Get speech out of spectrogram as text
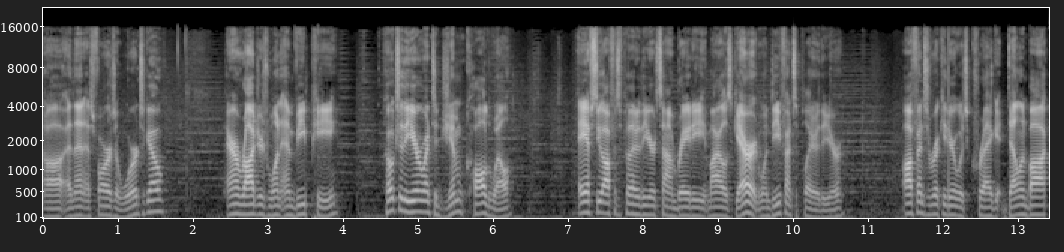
Uh, and then, as far as awards go, Aaron Rodgers won MVP. Coach of the Year went to Jim Caldwell. AFC Offensive Player of the Year, Tom Brady. Myles Garrett won Defensive Player of the Year. Offensive Rookie of the Year was Craig Dellenbach.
